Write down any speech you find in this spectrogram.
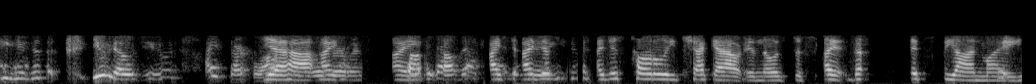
you know, June. I start glossing Yeah, over I- when I talk about that. I, I just I just totally check out in those just I that it's beyond my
